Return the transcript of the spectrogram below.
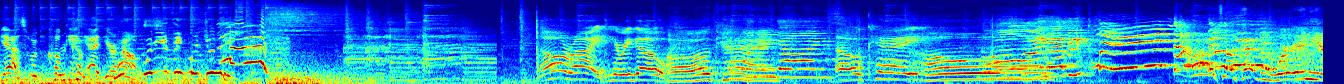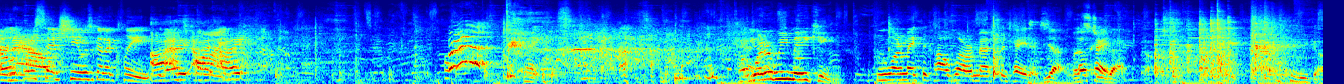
Yes, we're cooking at your what, house. What do you think we're doing? We go. Okay. guys. Okay. Oh. Oh, I haven't cleaned. Oh, it's okay. We're in here Oprah now. said she was going to clean, so I, that's fine. I, Okay. I, what are we making? We want to make the cauliflower mashed potatoes. Yeah, let's okay. do that. Here we go.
